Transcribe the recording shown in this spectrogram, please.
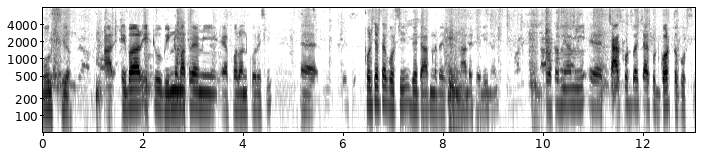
ভুল ছিল। আর এবার একটু ভিন্ন মাত্রায় আমি ফলন করেছি। পরিচর্যা করছি যেটা আপনাদের না দেখাইলেই নয়। প্রথমে আমি চার ফুট বাই চার ফুট গর্ত করছি।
